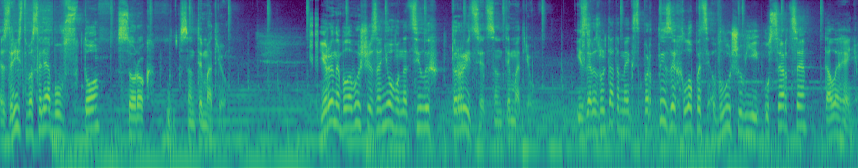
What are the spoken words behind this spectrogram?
зріст Василя був 140 сантиметрів. Ірина була вище за нього на цілих 30 сантиметрів. І за результатами експертизи хлопець влучив їй у серце та легеню.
